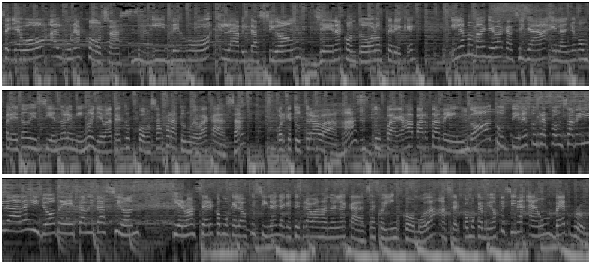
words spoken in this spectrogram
se llevó algunas cosas y dejó la habitación llena con todos los tereques. Y la mamá lleva casi ya el año completo diciéndole, mijo, llévate tus cosas para tu nueva casa. Porque tú trabajas, tú pagas apartamento, tú tienes tus responsabilidades y yo de esta habitación quiero hacer como que la oficina, ya que estoy trabajando en la casa, estoy incómoda, hacer como que mi oficina es un bedroom.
